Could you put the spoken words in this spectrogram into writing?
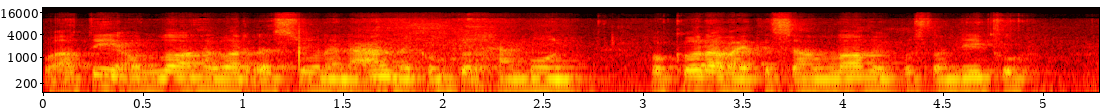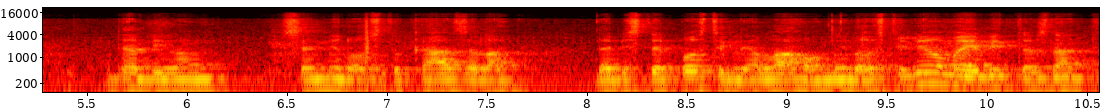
wa ati'u Allahe wa rasuna na'alnakum turhamun, pokoravajte se Allahu i poslaniku, da bi vam se milost ukazala, da biste postigli Allahovu milost. I veoma je bitno znati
